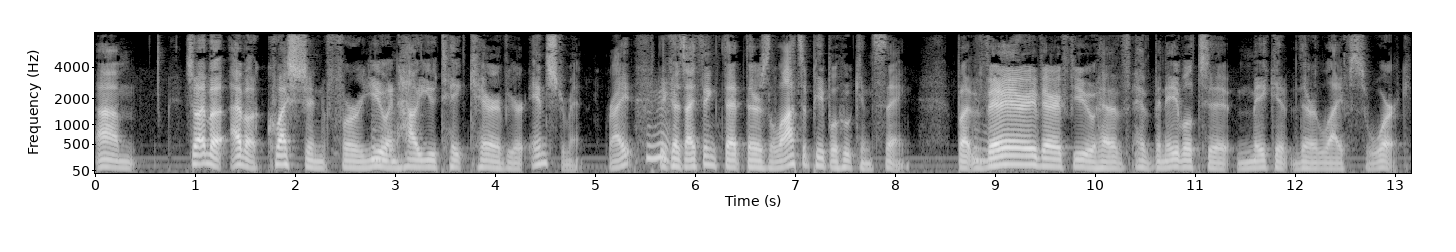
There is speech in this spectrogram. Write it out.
Um, so I have a I have a question for you mm-hmm. and how you take care of your instrument, right? Mm-hmm. Because I think that there's lots of people who can sing but mm-hmm. very very few have have been able to make it their life's work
